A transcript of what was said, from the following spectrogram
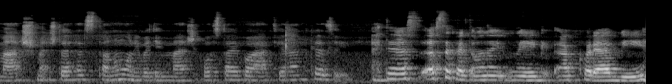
más mesterhez tanulni, vagy egy másik osztályba átjelentkezik? Hát én azt, azt akartam mondani még a korábbi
